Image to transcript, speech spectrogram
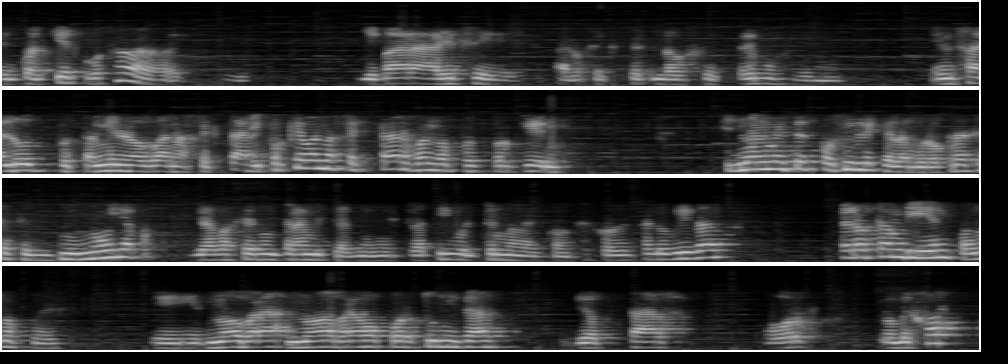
en cualquier cosa llevar a ese a los, los extremos en, salud pues también los van a afectar. Y por qué van a afectar bueno pues porque finalmente es posible que la burocracia se disminuya ya va a ser un trámite administrativo el tema del Consejo de Salubridad pero también bueno pues eh, no habrá no habrá oportunidad de optar por lo mejor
